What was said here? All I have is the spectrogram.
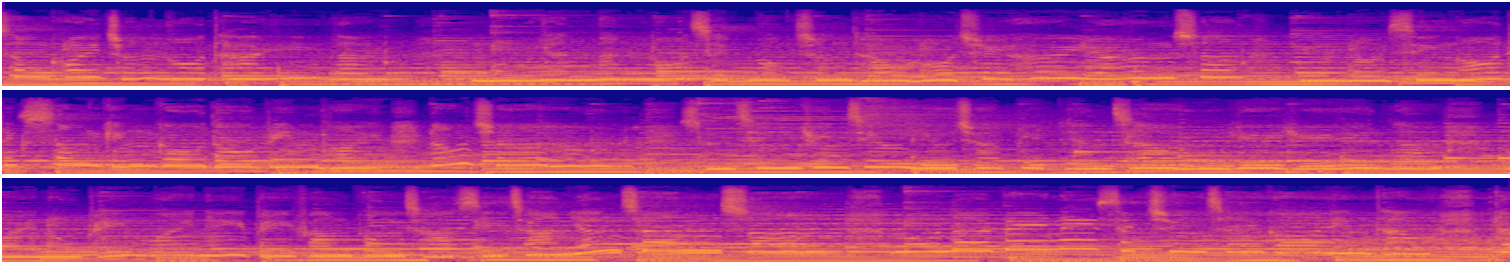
心規準我體諒，無人問我寂寞盡頭何處去養傷。原來是我的心境高度變為偶像，誰情願照耀着別人就如月亮？為奴婢為你備飯奉茶是殘忍真相。無奈被你識穿這個念頭，得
